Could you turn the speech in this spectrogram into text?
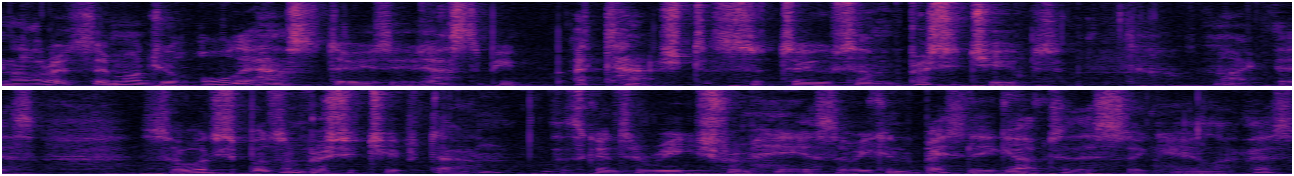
Now the redstone module, all it has to do is it has to be attached to some pressure tubes like this. So we'll just put some pressure tubes down that's going to reach from here. So we can basically go up to this thing here like this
